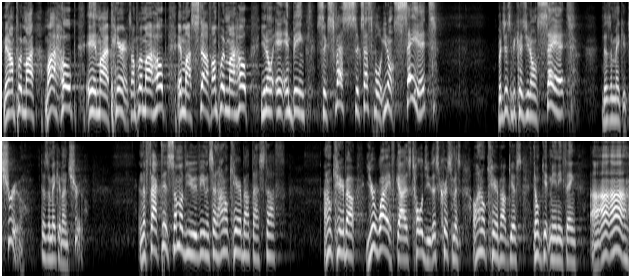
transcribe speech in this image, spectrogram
Man, I'm putting my, my hope in my appearance. I'm putting my hope in my stuff. I'm putting my hope, you know, in, in being success, successful. You don't say it, but just because you don't say it doesn't make it true, doesn't make it untrue. And the fact is, some of you have even said, I don't care about that stuff. I don't care about your wife, guys, told you this Christmas, oh, I don't care about gifts. Don't get me anything. Uh uh uh.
